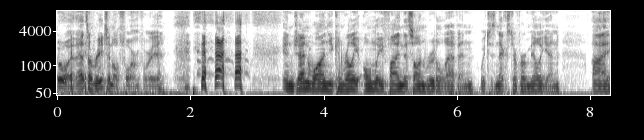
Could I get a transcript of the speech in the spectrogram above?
Ooh, that's a regional form for you. In Gen 1, you can really only find this on Route 11, which is next to Vermilion. Uh,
